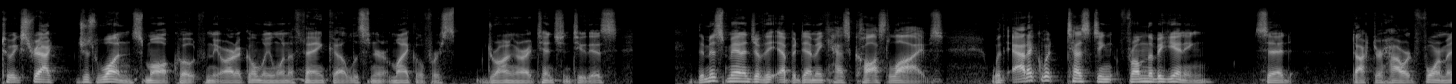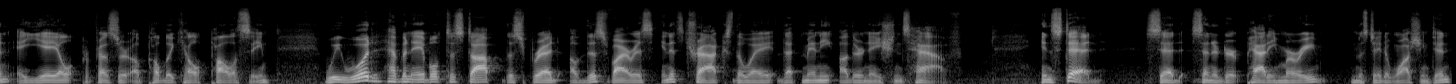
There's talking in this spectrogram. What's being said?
To extract just one small quote from the article, we want to thank uh, listener Michael for drawing our attention to this. The mismanagement of the epidemic has cost lives. With adequate testing from the beginning, said Dr. Howard Forman, a Yale professor of public health policy, we would have been able to stop the spread of this virus in its tracks the way that many other nations have. Instead, said Senator Patty Murray from the state of Washington,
